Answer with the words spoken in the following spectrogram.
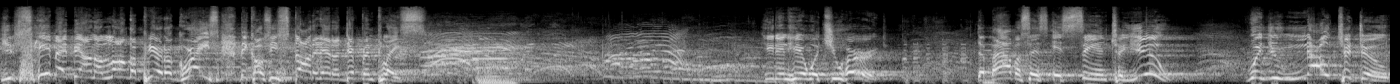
he may be on a longer period of grace because he started at a different place. He didn't hear what you heard. The Bible says it's sin to you when you know to do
